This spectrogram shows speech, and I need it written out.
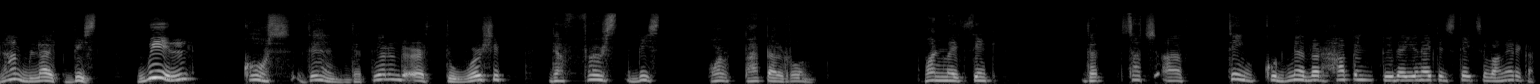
lamb-like beast will cause them that dwell on the earth to worship the first beast or papal Rome. One might think that such a thing could never happen to the United States of America.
